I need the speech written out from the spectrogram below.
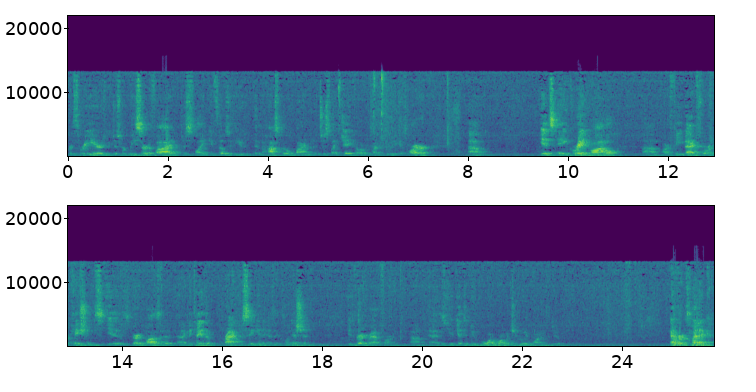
for three years. We just were recertified, just like if those of you in the hospital environment, it's just like JCAHO, every time you do it, it gets harder. Um, It's a great model. Um, Our feedback for our patients is very positive, and I can tell you that practicing in it as a clinician is very gratifying, um, as you get to do more and more what you really wanted to do. Everett Clinic,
